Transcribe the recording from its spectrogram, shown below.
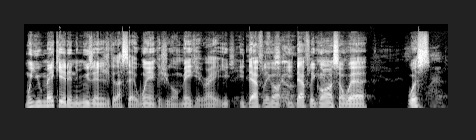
when you make it in the music industry, because I said when, because you're gonna make it, right? You you definitely going you Sure. definitely Yeah. going somewhere. Yeah. What's gonna happen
